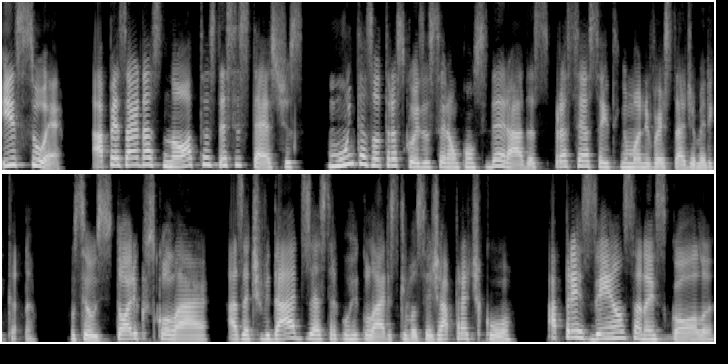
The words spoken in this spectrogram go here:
Isso é, apesar das notas desses testes, muitas outras coisas serão consideradas para ser aceito em uma universidade americana. O seu histórico escolar, as atividades extracurriculares que você já praticou, a presença na escola,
